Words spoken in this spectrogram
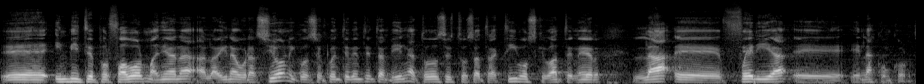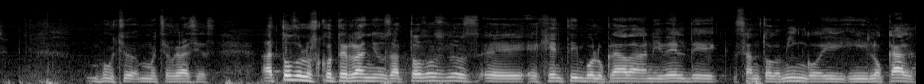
eh, invite por favor mañana a la inauguración y consecuentemente también a todos estos atractivos que va a tener la eh, feria en la Concordia. Mucho, muchas gracias a todos los coterráneos, a todos los eh, gente involucrada a nivel de Santo Domingo y, local,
